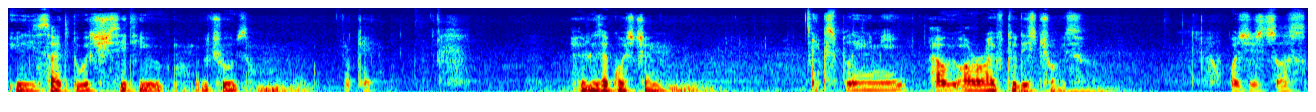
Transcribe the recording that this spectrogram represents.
You decided which city you, you choose? Okay. Here is a question explain me how you arrived to this choice? Was it just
